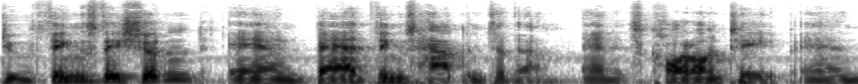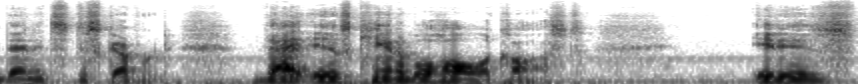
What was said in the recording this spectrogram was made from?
do things they shouldn't and bad things happen to them and it's caught on tape and then it's discovered. That is cannibal holocaust. It is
